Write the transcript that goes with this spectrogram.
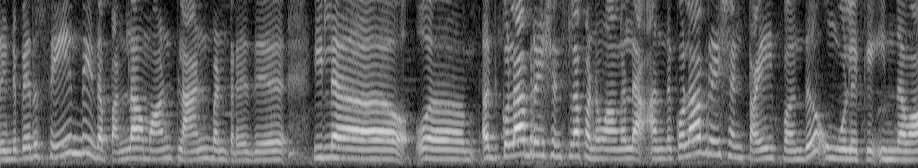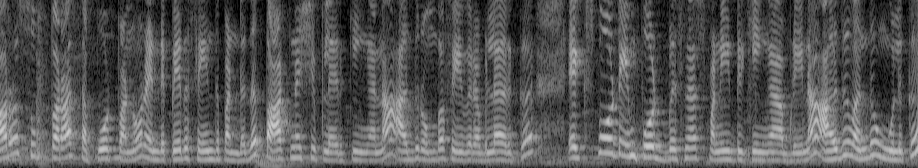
ரெண்டு பேரும் சேர்ந்து இதை பண்ணலாமான்னு பிளான் பண்ணுறது இல்லை அது கொலாபரேஷன்ஸ்லாம் பண்ணுவாங்கல்ல அந்த கொலாபரேஷன் டைப் வந்து உங்களுக்கு இந்த வாரம் சூப்பராக சப்போர்ட் பண்ணும். ரெண்டு பேரும் சேர்ந்து பண்ணுறது பார்ட்னர்ஷிப்பில் இருக்கீங்கன்னா அது ரொம்ப ஃபேவரபுளாக இருக்குது எக்ஸ்போர்ட் இம்போர்ட் பிஸ்னஸ் பண்ணிகிட்டு இருக்கீங்க அப்படின்னா அது வந்து உங்களுக்கு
